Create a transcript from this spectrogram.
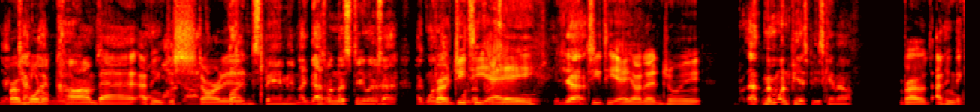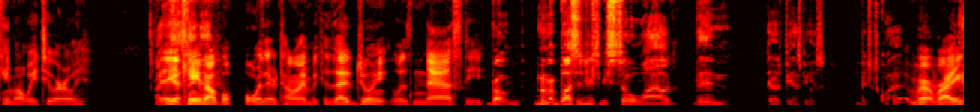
Yeah, Bro, Cadillac Mortal Williams. Kombat, I Oh think just God, started. button spamming. Like that's when the Steelers uh, had like one. Bro, their GTA. Bowls. Yes. GTA on that joint. That, remember when PSPs came out? Bro, I think they came out way too early. Like, they yes, came did. out before their time because that joint was nasty. Bro, remember buses used to be so wild. Then there was PSPs. The bitch was quiet. R- Right?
